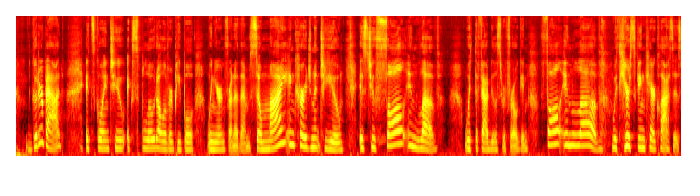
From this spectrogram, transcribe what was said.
good or bad, it's going to explode all over people when you're in front of them. So, my encouragement to you is to fall in love with the fabulous referral game. Fall in love with your skincare classes.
